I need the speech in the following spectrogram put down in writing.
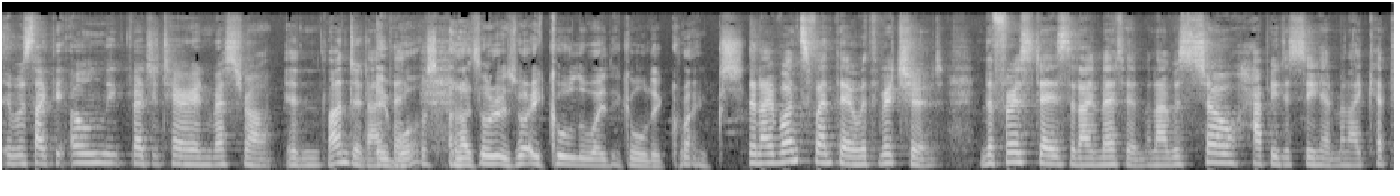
It was like the only vegetarian restaurant in London, I It think. was. And I thought it was very cool the way they called it cranks. And I once went there with Richard the first days that I met him, and I was so happy to see him. And I kept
